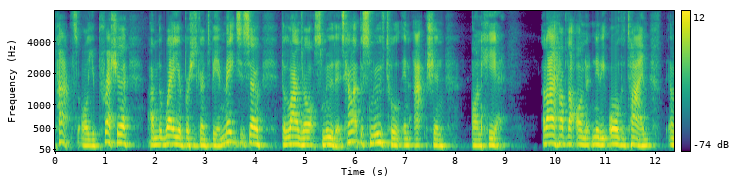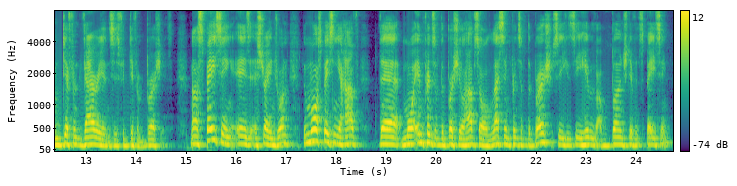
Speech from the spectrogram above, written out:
paths or your pressure and the way your brush is going to be. It makes it so the lines are a lot smoother. It's kind of like the smooth tool in action on here. And I have that on nearly all the time on different variances for different brushes. Now spacing is a strange one. The more spacing you have, the more imprints of the brush you'll have, so less imprints of the brush. So you can see here we've got a bunch of different spacing.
